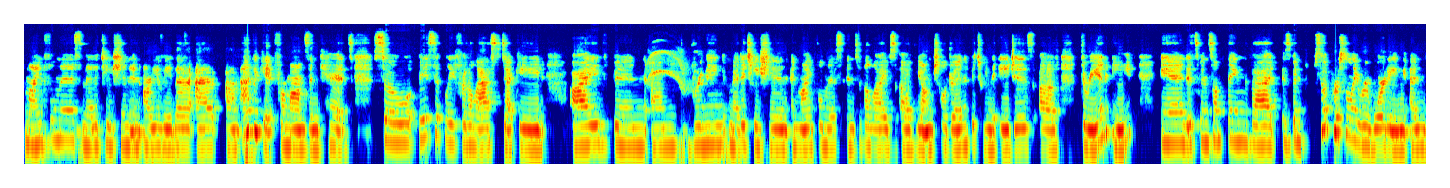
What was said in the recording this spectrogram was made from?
mindfulness, meditation, and Ayurveda ad, um, advocate for moms and kids. So basically, for the last decade, I've been um, bringing meditation and mindfulness into the lives of young children between the ages of three and eight. And it's been something that has been so personally rewarding. And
